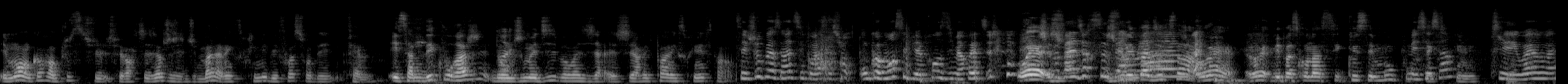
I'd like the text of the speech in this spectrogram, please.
Et moi encore en plus je, je fais partie des gens, j'ai du mal à m'exprimer des fois sur des... Enfin, et ça me décourage, donc Ouais. je me dis, bon vas-y, j'arrive- pas à m'exprimer, c'est pas grave. C'est chaud parce qu'en fait, ces conversations, on commence et puis après on se dit, mais en fait, Ouais, je peux pas dire ce je voulais pas dire ça, ouais, ouais, mais parce qu'on a que ces mots pour Mais c'est ça. C'est, ouais, ouais.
